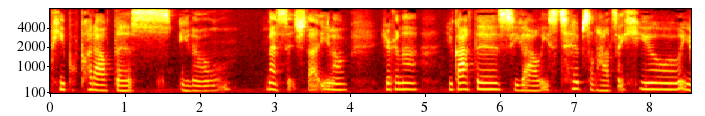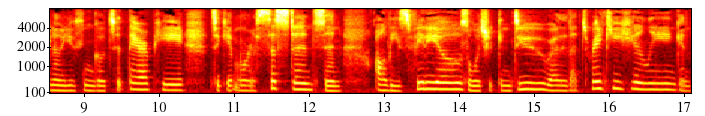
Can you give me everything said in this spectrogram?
people put out this, you know, message that, you know, you're gonna, you got this, you got all these tips on how to heal, you know, you can go to therapy to get more assistance and all these videos on what you can do, whether that's Reiki healing and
